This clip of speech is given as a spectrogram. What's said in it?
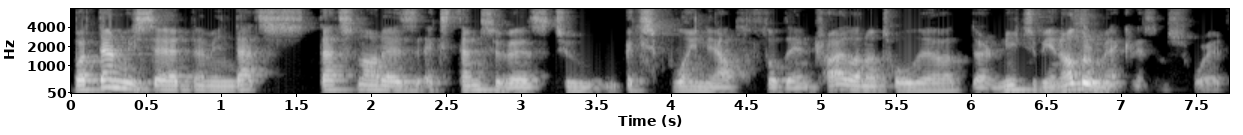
But then we said, I mean, that's that's not as extensive as to explain the uplift of the entire Anatolia. There needs to be another mechanisms for it,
